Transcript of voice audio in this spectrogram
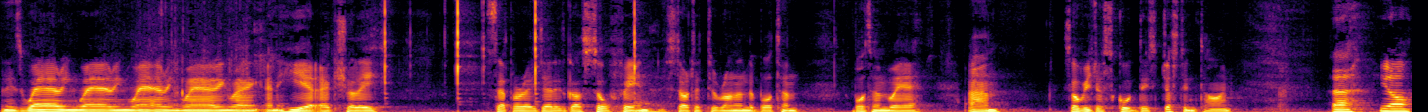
and it's wearing, wearing, wearing, wearing, wearing, and here actually separated. It got so thin, it started to run on the bottom, bottom wear. Um, so we just cut this just in time. Uh, you know,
